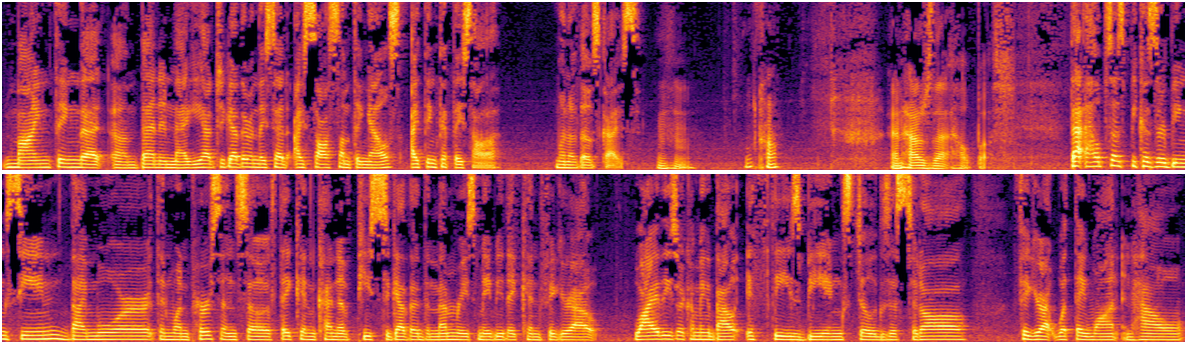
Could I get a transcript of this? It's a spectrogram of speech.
mind thing that um, Ben and Maggie had together, and they said, I saw something else, I think that they saw one of those guys. Okay. And how does that help us? That helps us because they're being seen by more than one person. So if they can kind of piece together the memories, maybe they can figure out why these are coming about, if these beings still exist at all, figure out what they want and how,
